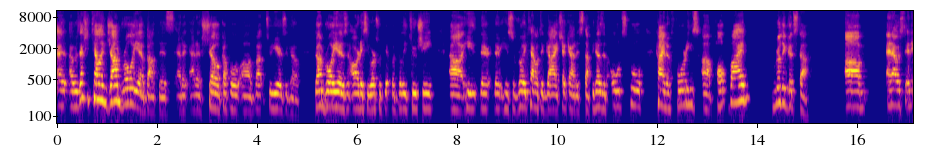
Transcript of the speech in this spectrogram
I, I was actually telling John Brolia about this at a, at a show a couple, uh, about two years ago. John Brolia is an artist. He works with, with Billy Tucci. Uh, he, they're, they're, he's a really talented guy. Check out his stuff. He does an old school kind of 40s uh, pulp vibe. Really good stuff. Um, and I was and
